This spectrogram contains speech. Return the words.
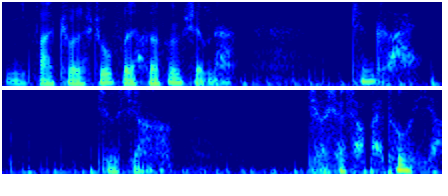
你发出了舒服的哼哼声呢，真可爱，就像，就像小白兔一样。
